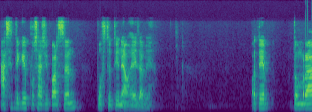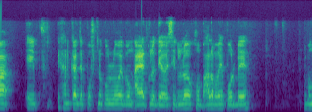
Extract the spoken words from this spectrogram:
আশি থেকে পঁচাশি পার্সেন্ট প্রস্তুতি নেওয়া হয়ে যাবে। অতএব তোমরা এই এখানকার যে প্রশ্নগুলো এবং আয়াতগুলো দেওয়া হয় সেগুলো খুব ভালোভাবে পড়বে। এবং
